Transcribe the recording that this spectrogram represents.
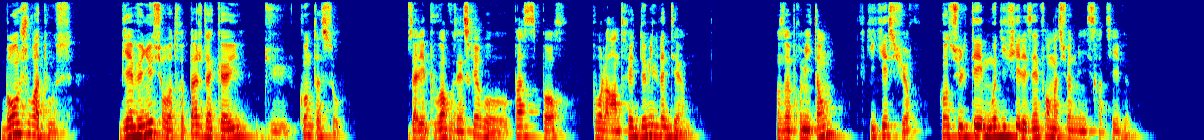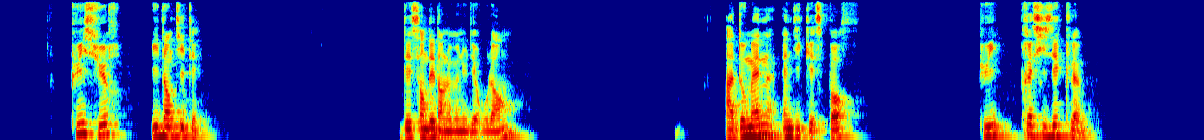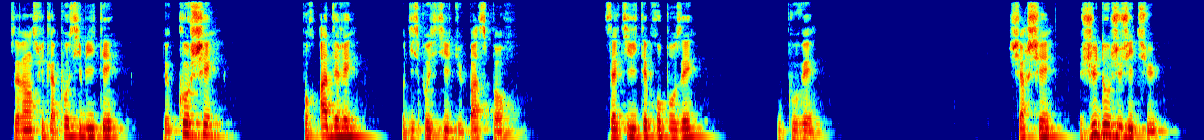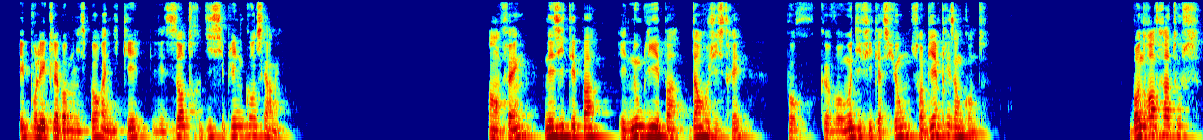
Bonjour à tous, bienvenue sur votre page d'accueil du compte asso. Vous allez pouvoir vous inscrire au passeport pour la rentrée 2021. Dans un premier temps, cliquez sur Consulter, modifier les informations administratives, puis sur Identité. Descendez dans le menu déroulant. À domaine, indiquez Sport, puis précisez Club. Vous avez ensuite la possibilité de cocher pour adhérer au dispositif du passeport. Les activités proposées, vous pouvez chercher judo jujitsu et pour les clubs omnisports, indiquer les autres disciplines concernées. Enfin, n'hésitez pas et n'oubliez pas d'enregistrer pour que vos modifications soient bien prises en compte. Bonne rentrée à tous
